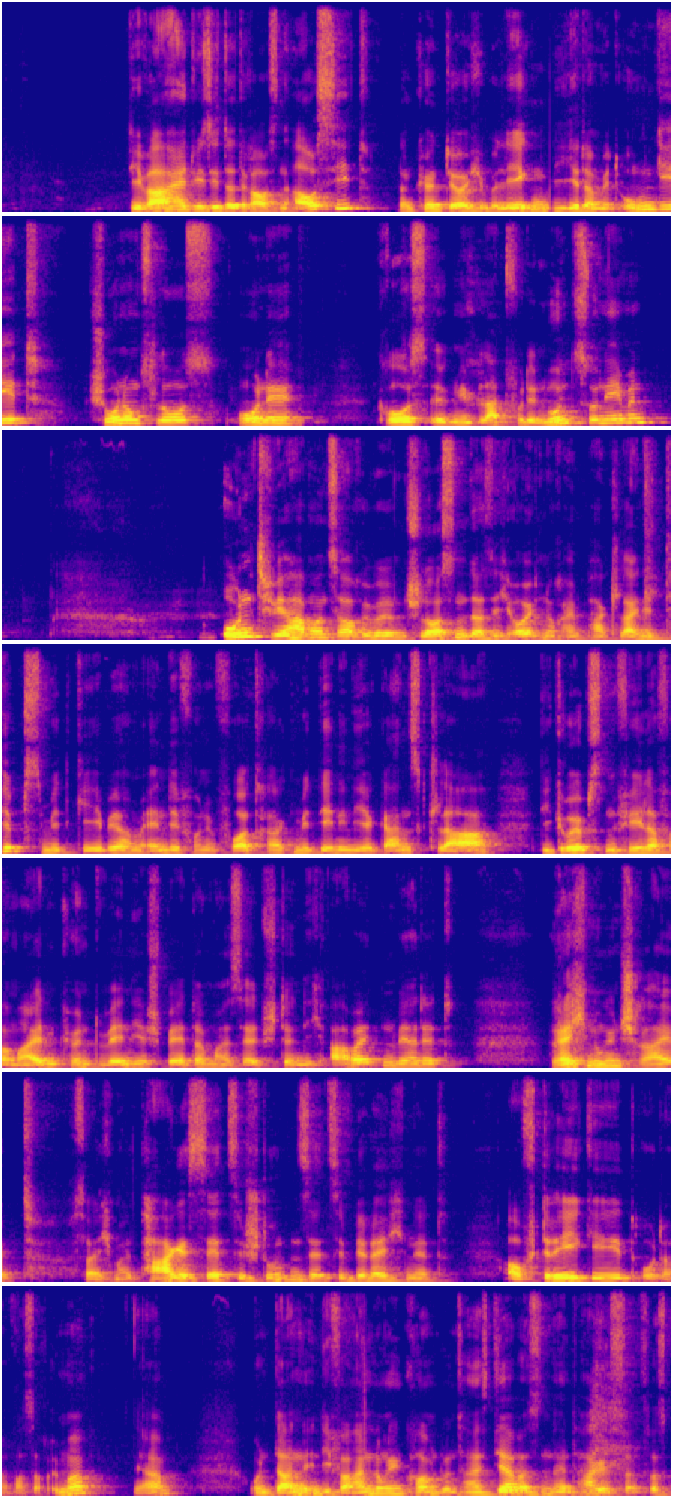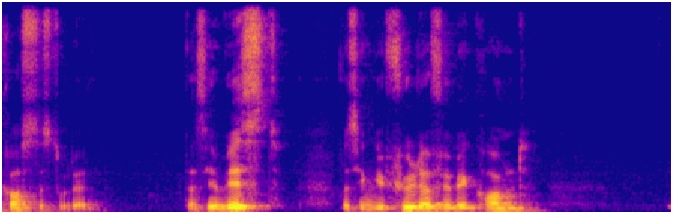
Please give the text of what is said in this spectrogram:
Die Wahrheit, wie sie da draußen aussieht, dann könnt ihr euch überlegen, wie ihr damit umgeht, schonungslos, ohne groß irgendwie ein Blatt vor den Mund zu nehmen. Und wir haben uns auch entschlossen, dass ich euch noch ein paar kleine Tipps mitgebe am Ende von dem Vortrag, mit denen ihr ganz klar die gröbsten Fehler vermeiden könnt, wenn ihr später mal selbstständig arbeiten werdet, Rechnungen schreibt, sage ich mal Tagessätze, Stundensätze berechnet, auf Dreh geht oder was auch immer, ja, und dann in die Verhandlungen kommt und heißt, ja, was ist denn dein Tagessatz, was kostest du denn? Dass ihr wisst, dass ihr ein Gefühl dafür bekommt,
